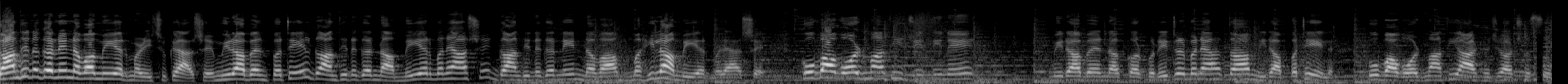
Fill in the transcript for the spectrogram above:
ગાંધીનગરને નવા મેયર મળી ચૂક્યા છે. મીરાબેન પટેલ ગાંધીનગરના મેયર બન્યા છે. ગાંધીનગરને નવા મહિલા મેયર મળ્યા છે. કોબા વોર્ડમાંથી જીતીને મીરાબેન કોર્પોરેટર બન્યા હતા. મીરા પટેલ કોબા વોર્ડમાંથી આઠ હજાર છસો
